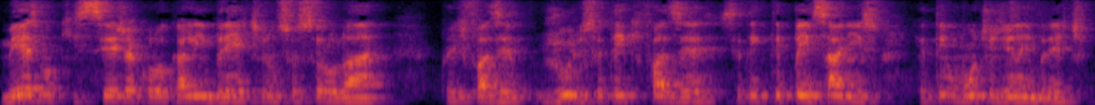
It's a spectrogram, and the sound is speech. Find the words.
Mesmo que seja colocar lembrete no seu celular para ele fazer, Júlio, você tem que fazer, você tem que pensar nisso. Eu tenho um monte de lembrete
